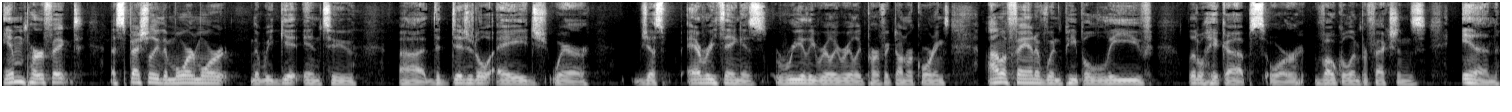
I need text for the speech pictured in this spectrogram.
imperfect, especially the more and more that we get into uh, the digital age where just everything is really, really, really perfect on recordings. I'm a fan of when people leave little hiccups or vocal imperfections in.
